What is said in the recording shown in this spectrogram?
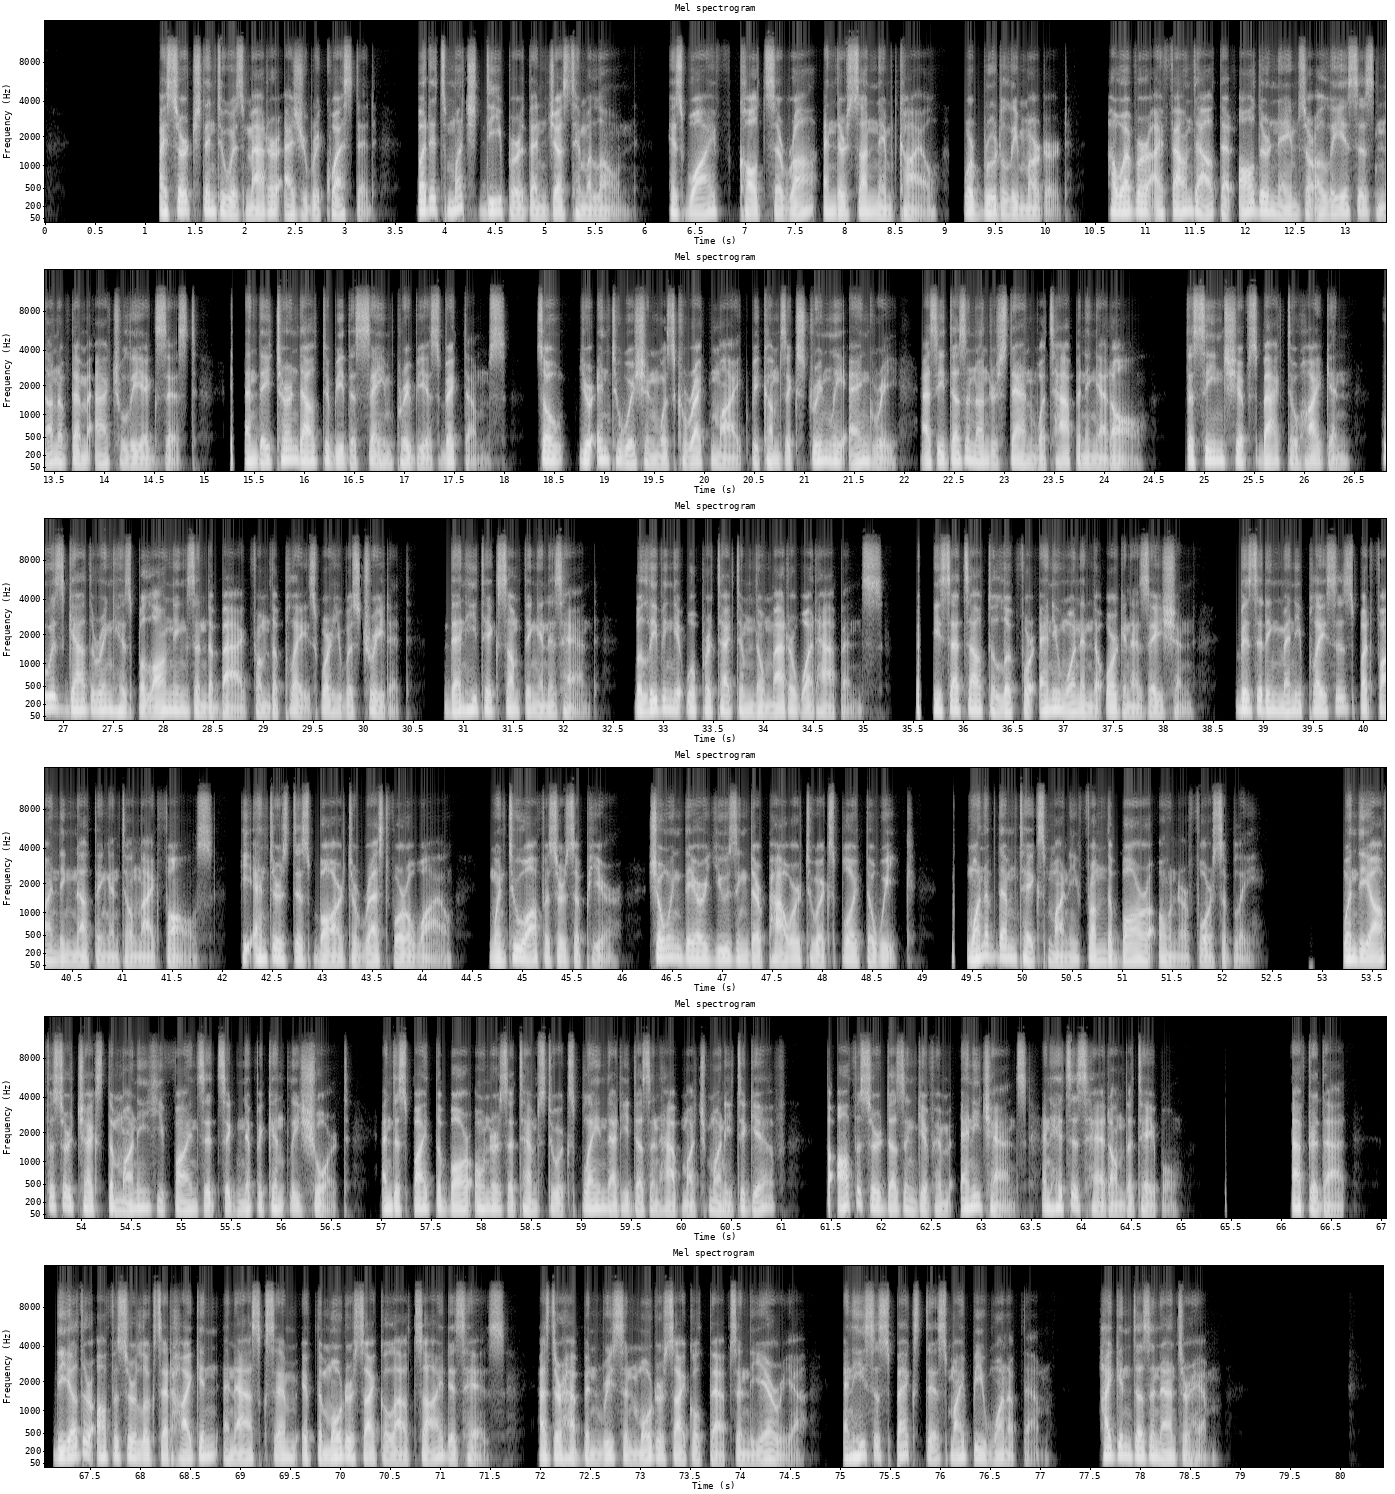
I searched into his matter as you requested, but it's much deeper than just him alone. His wife, called Sarah, and their son named Kyle were brutally murdered. However, I found out that all their names are aliases, none of them actually exist, and they turned out to be the same previous victims. So your intuition was correct Mike becomes extremely angry as he doesn't understand what's happening at all. The scene shifts back to Huygen, who is gathering his belongings in the bag from the place where he was treated. Then he takes something in his hand, believing it will protect him no matter what happens. He sets out to look for anyone in the organization, visiting many places but finding nothing until night falls. He enters this bar to rest for a while when two officers appear, showing they are using their power to exploit the weak. One of them takes money from the bar owner forcibly. When the officer checks the money, he finds it significantly short, and despite the bar owner's attempts to explain that he doesn't have much money to give, the officer doesn't give him any chance and hits his head on the table. After that, the other officer looks at Huygen and asks him if the motorcycle outside is his, as there have been recent motorcycle thefts in the area, and he suspects this might be one of them. Huygen doesn't answer him.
